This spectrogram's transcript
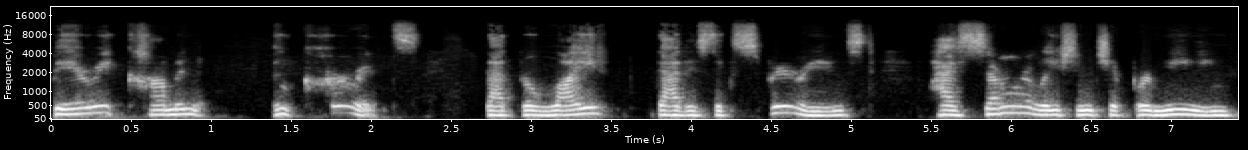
very common occurrence that the life that is experienced has some relationship or meaning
